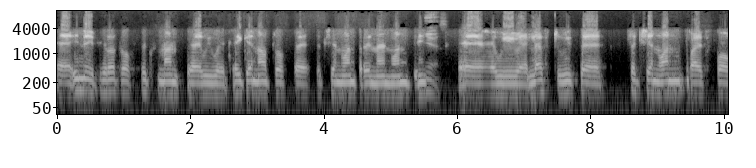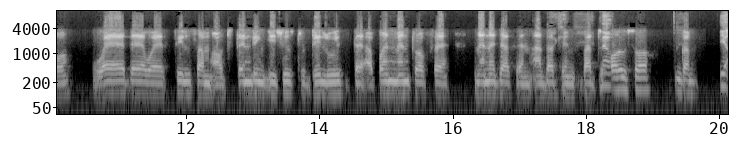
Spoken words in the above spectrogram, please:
Uh, in a period of six months, uh, we were taken out of uh, section 1391B. Yes. Uh, we were left with uh, section 154 where there were still some outstanding issues to deal with the appointment of uh, managers and other Okay. things but Now- also Ngam- Yeah,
